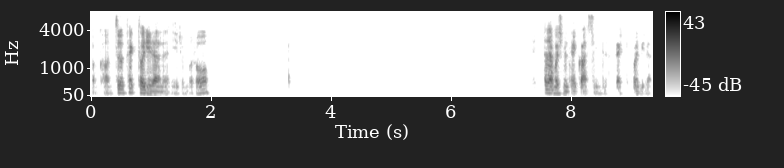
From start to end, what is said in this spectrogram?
Account Factory라는 이름으로 찾아보시면 될 것 같습니다. Factory라는.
